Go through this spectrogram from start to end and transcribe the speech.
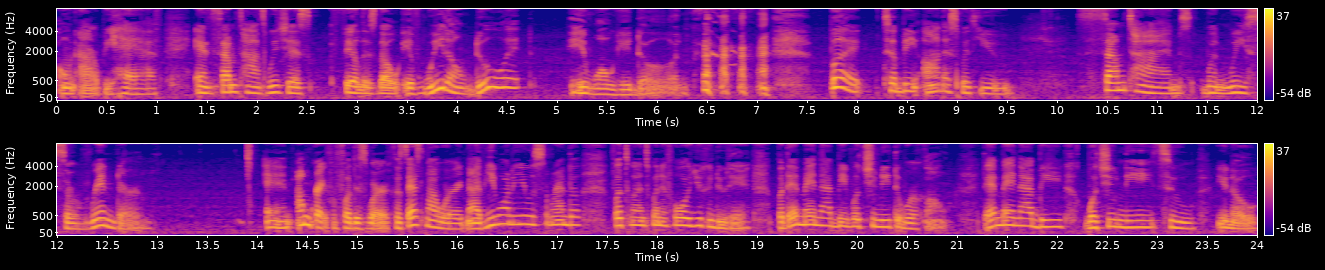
on our behalf. And sometimes we just feel as though if we don't do it, it won't get done. but to be honest with you, sometimes when we surrender, and I'm grateful for this word because that's my word. Now, if you want to use surrender for 2024, you can do that. But that may not be what you need to work on. That may not be what you need to, you know,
